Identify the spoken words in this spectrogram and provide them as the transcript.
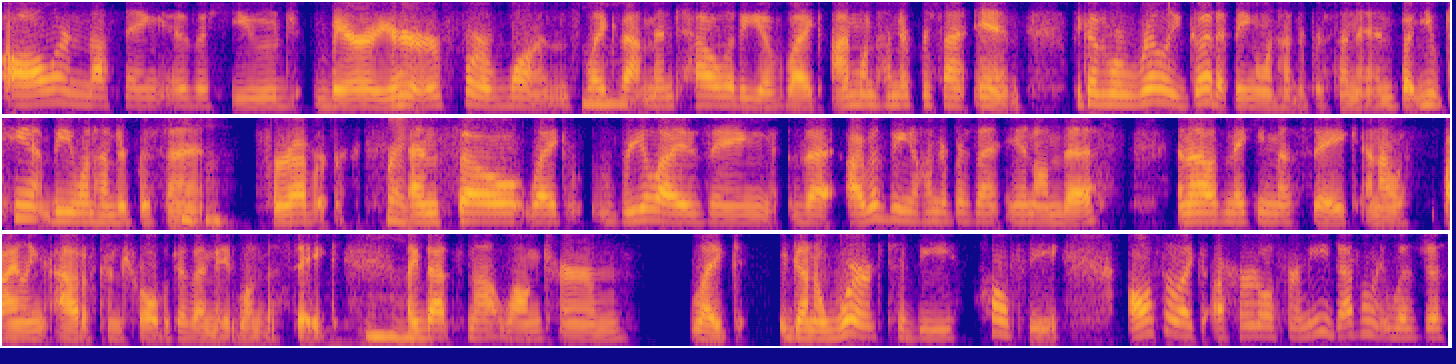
all or nothing is a huge barrier for ones. Mm-hmm. Like that mentality of like, I'm 100% in because we're really good at being 100% in, but you can't be 100% forever. Right. And so, like, realizing that I was being 100% in on this and I was making a mistake and I was spiraling out of control because I made one mistake. Mhm. Like, that's not long term, like, going to work to be healthy. Also, like, a hurdle for me definitely was just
